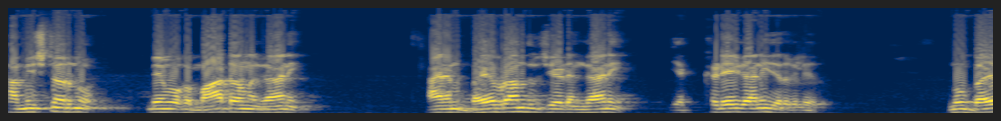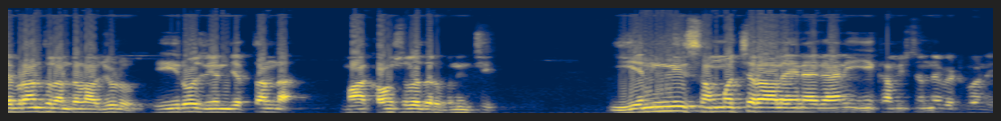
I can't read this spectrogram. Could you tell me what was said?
కమిషనర్ను మేము ఒక మాటను కానీ ఆయనను భయభ్రాంతులు చేయడం కానీ ఎక్కడే కానీ జరగలేదు. నువ్వు భయభ్రాంతులు అంటున్నావు చూడు ఈరోజు నేను చెప్తాండా మా కౌన్సిలర్ తరపు నుంచి. ఎన్ని సంవత్సరాలైనా కానీ ఈ కమిషనర్నే పెట్టుకోండి.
